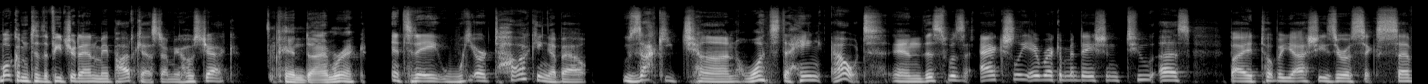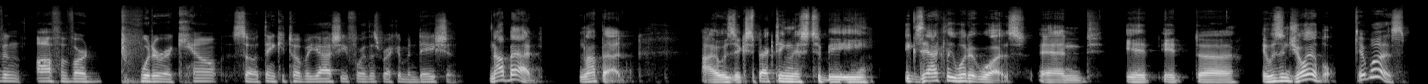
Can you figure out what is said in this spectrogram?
Welcome to the Featured Anime Podcast. I'm your host, Jack. And I'm Rick. And today we are talking about Uzaki-chan Wants to Hang Out. And this was actually a recommendation to us by Tobayashi067 off of our Twitter account. So thank you, Tobayashi, for this recommendation. Not bad. Not bad. I was expecting this to be exactly what it was, and it it uh, it was enjoyable. It was.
